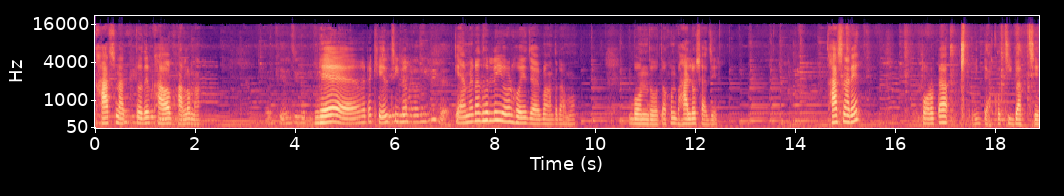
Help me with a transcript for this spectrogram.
খাস না তোদের খাওয়া ভালো না। হ্যাঁ এটা খেলছিল। ক্যামেরা ধরলেই ওর হয়ে যায় বাঁদরামো। বন্ধ তখন ভালো সাজে। খাস না রে। পরোটা ওই দেখো চিবাচ্ছে।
